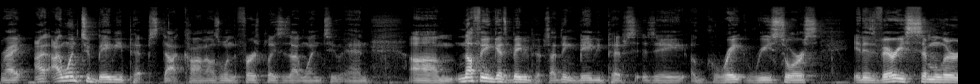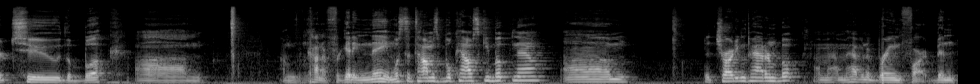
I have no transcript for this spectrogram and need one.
right? I, I went to babypips.com. That was one of the first places I went to. And um, nothing against Baby Pips. I think Baby Pips is a, a great resource. It is very similar to the book. Um, I'm kind of forgetting the name. What's the Thomas Bulkowski book now? Um, the charting pattern book. I'm, I'm, having a brain fart. Been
